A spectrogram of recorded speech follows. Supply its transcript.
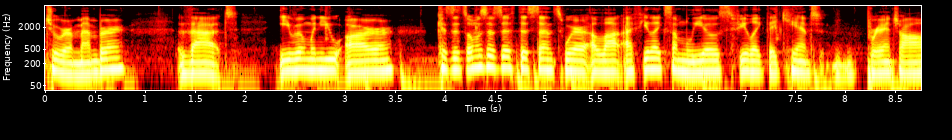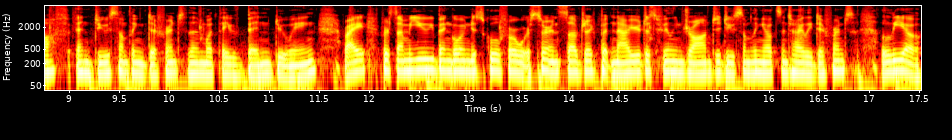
to remember that even when you are because it's almost as if the sense where a lot i feel like some leos feel like they can't branch off and do something different than what they've been doing right? For some of you you've been going to school for a certain subject but now you're just feeling drawn to do something else entirely different. Leo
